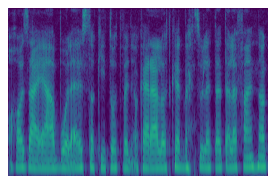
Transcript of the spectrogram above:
hazájából elszakított, vagy akár állatkertben született elefántnak,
